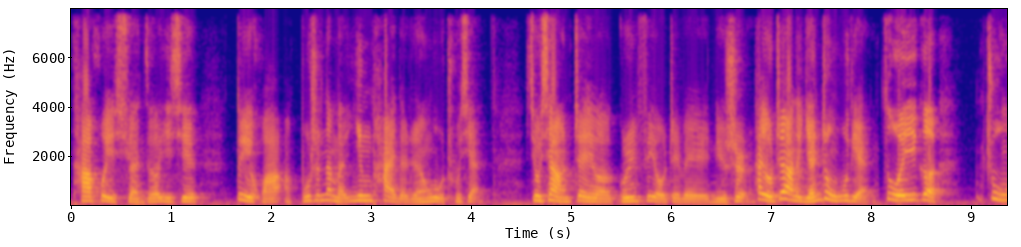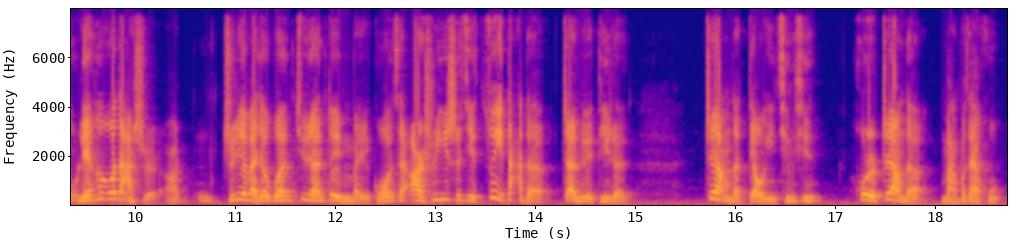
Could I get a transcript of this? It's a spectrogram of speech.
他会选择一些对华啊不是那么鹰派的人物出现。就像这个 Greenfield 这位女士，她有这样的严重污点，作为一个驻联合国大使啊，职业外交官，居然对美国在二十一世纪最大的战略敌人这样的掉以轻心，或者这样的满不在乎，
